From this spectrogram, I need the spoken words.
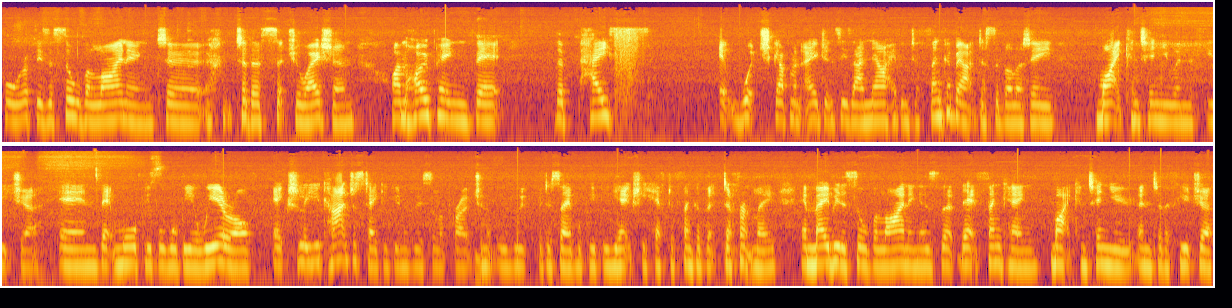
for, if there's a silver lining to to this situation, I'm hoping that the pace at which government agencies are now having to think about disability might continue in the future and that more people will be aware of actually you can't just take a universal approach and it will work for disabled people. You actually have to think a bit differently. And maybe the silver lining is that that thinking might continue into the future.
